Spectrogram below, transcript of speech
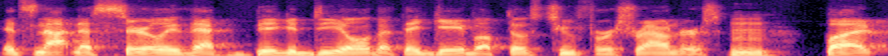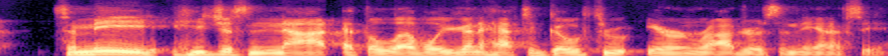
It's not necessarily that big a deal that they gave up those two first rounders. Hmm. But to me, he's just not at the level. You're going to have to go through Aaron Rodgers in the NFC.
